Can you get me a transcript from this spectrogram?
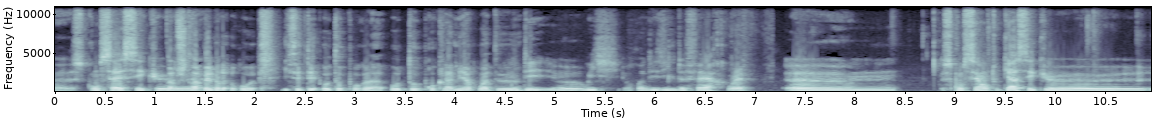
Euh, ce qu'on sait, c'est que Alors, je te rappelle, il s'était autoprocla- autoproclamé roi de... Des- euh, oui, roi des îles de fer. Ouais. Euh, ce qu'on sait en tout cas, c'est que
